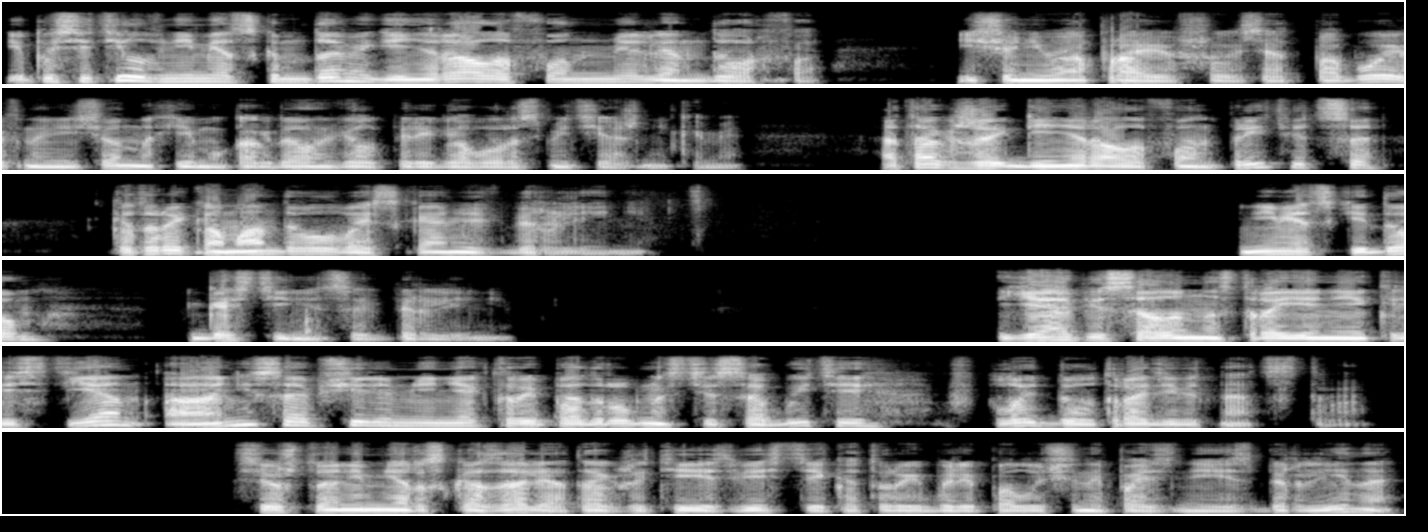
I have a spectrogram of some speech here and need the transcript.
и посетил в немецком доме генерала фон Меллендорфа, еще не оправившегося от побоев, нанесенных ему, когда он вел переговоры с мятежниками, а также генерала фон Притвица, который командовал войсками в Берлине. Немецкий дом — гостиница в Берлине. Я описал им настроение крестьян, а они сообщили мне некоторые подробности событий вплоть до утра 19-го. Все, что они мне рассказали, а также те известия, которые были получены позднее из Берлина,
